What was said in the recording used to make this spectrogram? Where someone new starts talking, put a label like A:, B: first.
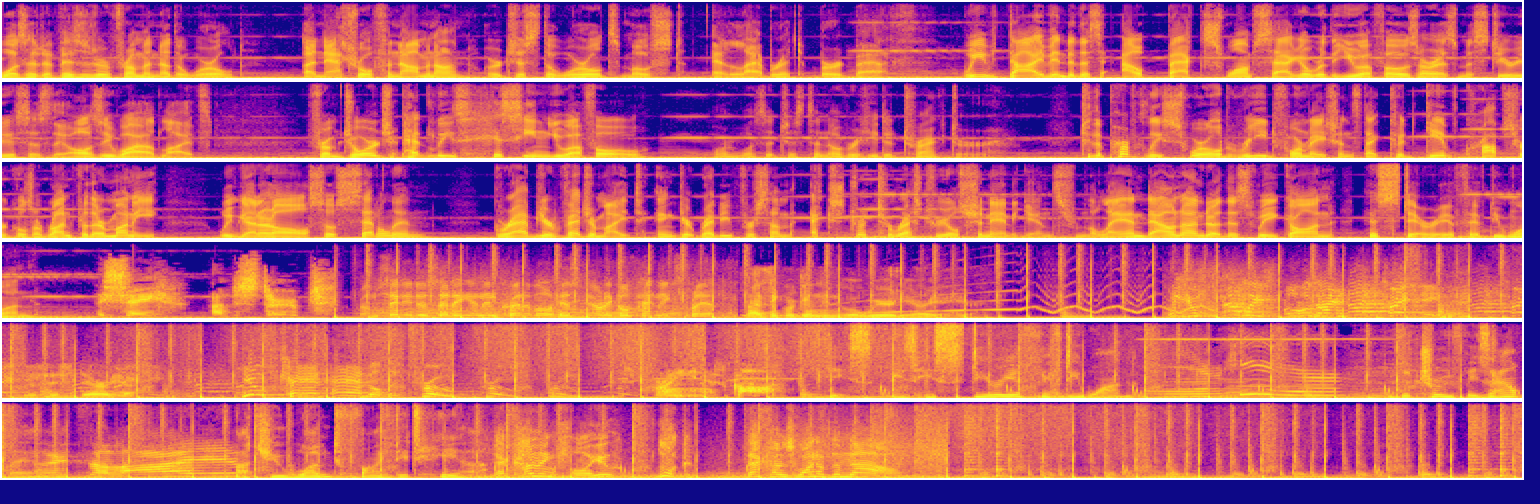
A: Was it a visitor from another world, a natural phenomenon, or just the world's most elaborate bird bath? We dive into this outback swamp saga where the UFOs are as mysterious as the Aussie wildlife. From George Pedley's hissing UFO, or was it just an overheated tractor? To the perfectly swirled reed formations that could give crop circles a run for their money, we've got it all. So settle in, grab your Vegemite, and get ready for some extraterrestrial shenanigans from the land down under this week on Hysteria 51.
B: They say I'm disturbed.
C: From city to city, an incredible hysterical panic spread.
D: I think we're getting into a weird area here.
C: Will you tell these fools I'm not crazy? Not crazy.
B: This hysteria.
C: You can't handle the truth.
B: Brain is gone.
E: This is Hysteria 51. The truth is out there.
C: It's alive.
E: But you won't find it here.
D: They're coming for you. Look, there comes one of them now.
